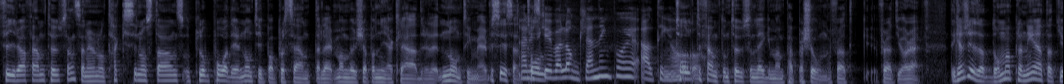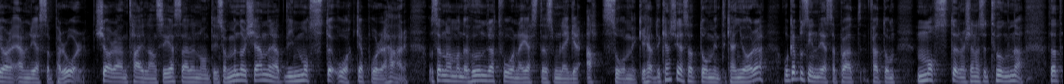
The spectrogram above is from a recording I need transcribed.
4-5 tusen. Sen är det någon taxi någonstans och på det är någon typ av procent eller man behöver köpa nya kläder eller någonting mer. Så här, 12, det ska ju vara långklänning på allting. Och, 12 till 15 tusen lägger man per person för att, för att göra det. Det kanske är så att de har planerat att göra en resa per år. Köra en Thailandsresa eller någonting sånt. Men de känner att vi måste åka på det här. Och sen har man då 100-200 gäster som lägger ah, så mycket. Det kanske är så att de inte kan göra, åka på sin resa för att, för att de måste. De känner sig tvungna. Så att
